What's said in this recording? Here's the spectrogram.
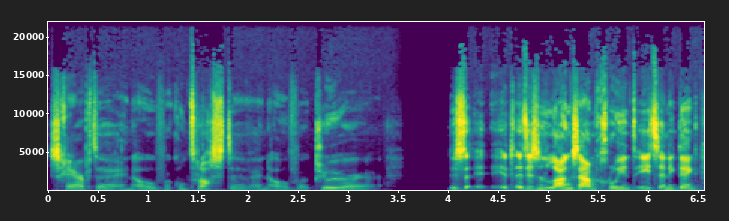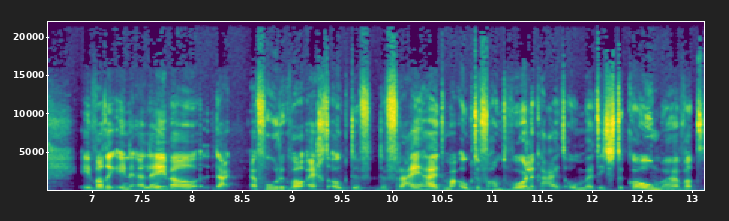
scherpte en over contrasten en over kleur. Dus het, het, is een langzaam groeiend iets. En ik denk, wat ik in LA wel, daar ervoer ik wel echt ook de, de vrijheid, maar ook de verantwoordelijkheid om met iets te komen wat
